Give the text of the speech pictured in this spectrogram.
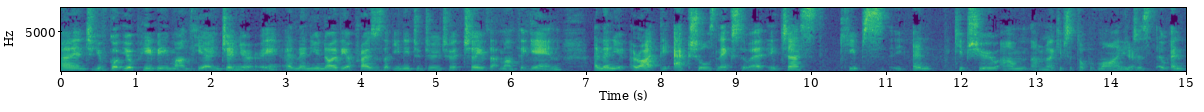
and you've got your PB month here in January, and then you know the appraisals that you need to do to achieve that month again, and then you write the actuals next to it, it just keeps and keeps you um, I don't know, it keeps it top of mind. It Yeah. just and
